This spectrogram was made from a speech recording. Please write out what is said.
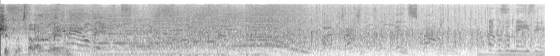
I should look that really. Nailed it. Inspiring. That was amazing.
